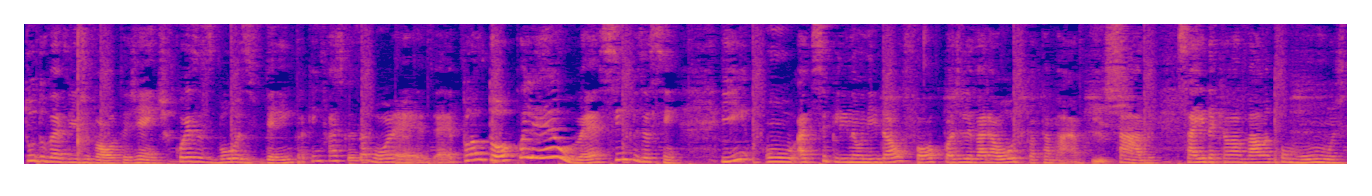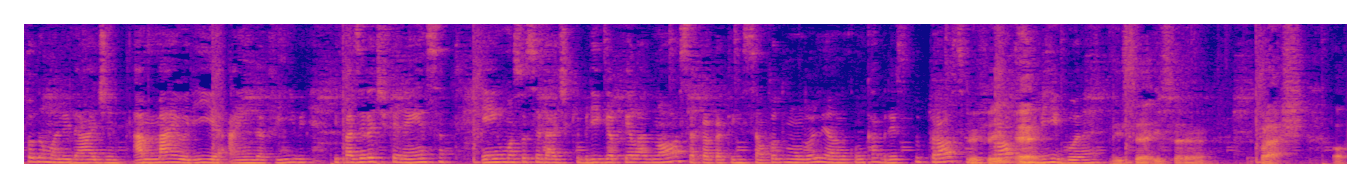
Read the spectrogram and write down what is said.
tudo vai vir de volta, gente. Coisas boas vêm para quem faz coisa boa. É, é plantou, colheu. É simples assim. E o, a disciplina unida ao foco pode levar a outro patamar, Isso. sabe? Sair daquela vala comum onde toda a humanidade, a maioria ainda vive e fazer a diferença em uma sociedade que briga pela nossa própria atenção, todo mundo olhando com o cabresto do próximo, Perfeito. do próprio é. umbigo, né? Isso é, isso é praxe. Ó,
